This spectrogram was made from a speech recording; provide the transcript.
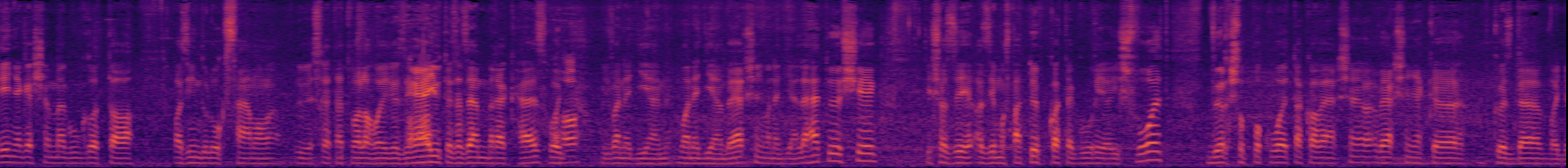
lényegesen megugrott a, az indulók száma őszre, tehát valahogy azért Aha. eljut ez az emberekhez, hogy, hogy van, egy ilyen, van egy ilyen verseny, van egy ilyen lehetőség, és azért, azért most már több kategória is volt, workshopok voltak a, verseny, a versenyek közben, vagy,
